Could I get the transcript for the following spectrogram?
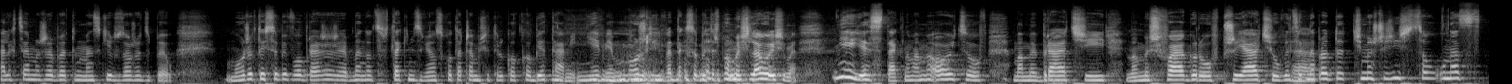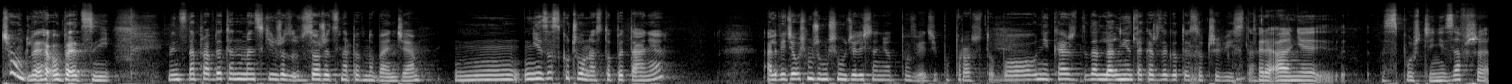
ale chcemy, żeby ten męski wzorzec był. Może ktoś sobie wyobraża, że będąc w takim związku otaczamy się tylko kobietami. Nie wiem, możliwe, tak sobie też pomyślałyśmy. Nie jest tak. No, mamy ojców, mamy braci, mamy szwagrów, przyjaciół, więc tak. tak naprawdę ci mężczyźni są u nas ciągle obecni. Więc naprawdę ten męski wzorzec na pewno będzie. Mm, nie zaskoczyło nas to pytanie, ale wiedziałyśmy, że musimy udzielić na nie odpowiedzi po prostu, bo nie, każdy, nie dla każdego to jest oczywiste. Realnie spójrzcie, nie zawsze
